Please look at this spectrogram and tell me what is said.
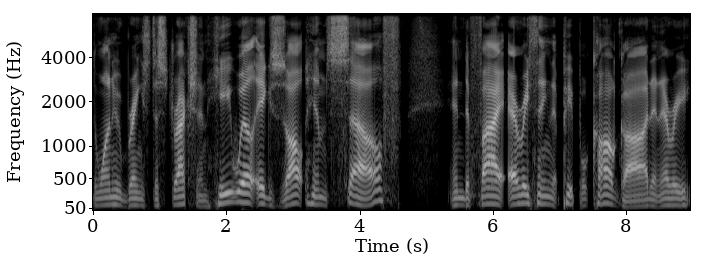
the one who brings destruction. He will exalt himself and defy everything that people call God and every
